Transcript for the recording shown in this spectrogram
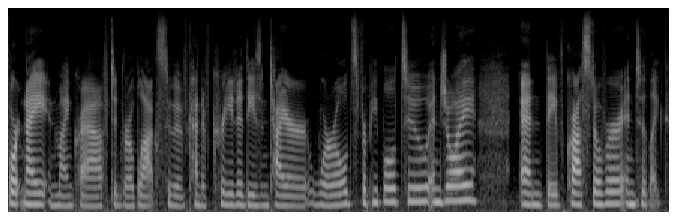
Fortnite and Minecraft and Roblox who have kind of created these entire worlds for people to enjoy. And they've crossed over into like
